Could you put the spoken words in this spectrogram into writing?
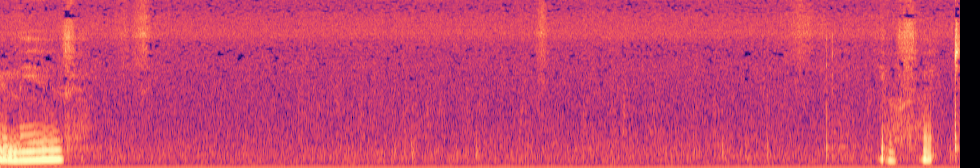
remove your foot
